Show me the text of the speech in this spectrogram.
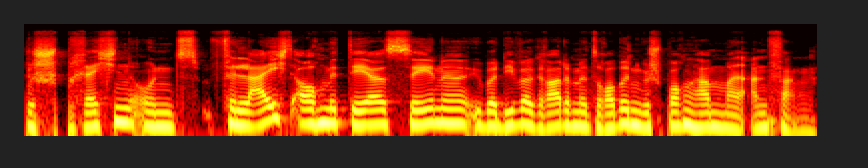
besprechen und vielleicht auch mit der Szene, über die wir gerade mit Robin gesprochen haben, mal anfangen.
